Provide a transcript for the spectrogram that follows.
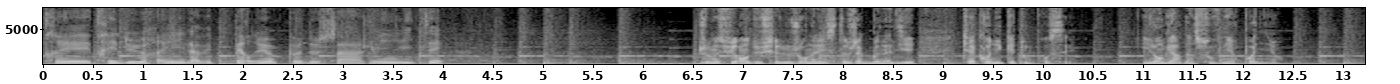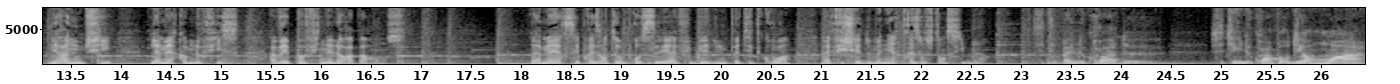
très très dur et il avait perdu un peu de sa juvénilité. Je me suis rendu chez le journaliste Jacques Bonadier qui a chroniqué tout le procès. Il en garde un souvenir poignant. Les Ranucci, la mère comme le fils, avaient peaufiné leur apparence. La mère s'est présentée au procès affublée d'une petite croix affichée de manière très ostensible. C'était pas une croix de. C'était une croix pour dire moi,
